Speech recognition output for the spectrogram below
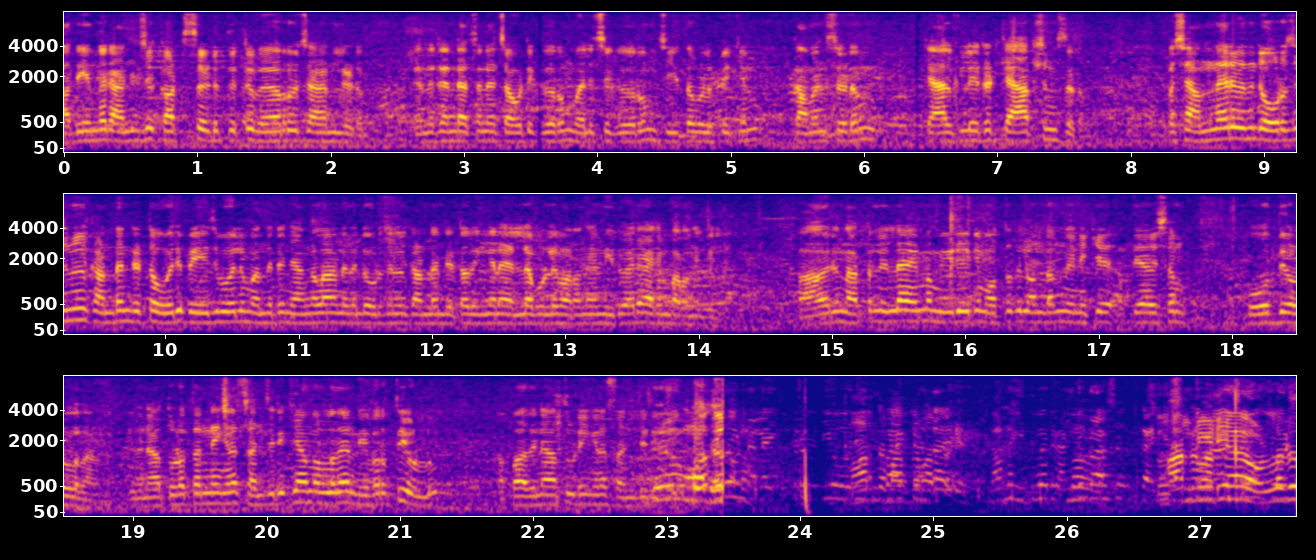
അതിൽ നിന്ന് ഒരു അഞ്ച് കട്ട്സ് എടുത്തിട്ട് വേറൊരു ചാനലിടും എന്നിട്ട് എന്റെ അച്ഛനെ ചവിട്ടി കീറും വലിച്ചു കീറും ചീത്ത വിളിപ്പിക്കും കമൻസ് ഇടും കാൽക്കുലേറ്റഡ് ക്യാപ്ഷൻസ് ഇടും. പക്ഷെ അന്നേരം ഇതിന്റെ ഒറിജിനൽ കണ്ടന്റ് ഇട്ട ഒരു പേജ് പോലും വന്നിട്ട് ഞങ്ങളാണ് ഇതിന്റെ ഒറിജിനൽ കണ്ടന്റ് ഇട്ടത്. ഇങ്ങനെയല്ല പുള്ളി പറഞ്ഞതെന്ന് ഇതുവരെ ആരും പറഞ്ഞിട്ടില്ല. അപ്പോൾ ആ ഒരു നട്ടലില്ലായ്മ മീഡിയയ്ക്ക് മൊത്തത്തിലുണ്ടെന്ന് എനിക്ക് അത്യാവശ്യം ബോധ്യമുള്ളതാണ്. ഇതിനകത്തൂടെ തന്നെ ഇങ്ങനെ സഞ്ചരിക്കുക എന്നുള്ളതേ നിവർത്തിയുള്ളൂ അപ്പോൾ അതിനകത്തൂടെ ഇങ്ങനെ സഞ്ചരിക്കും. സോഷ്യൽ മീഡിയ ഉള്ളത്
